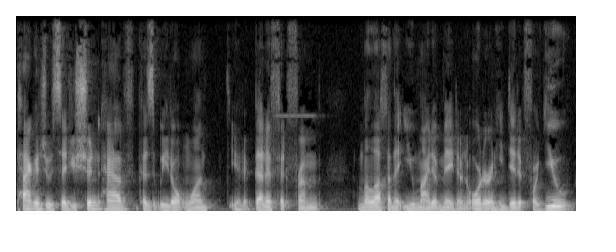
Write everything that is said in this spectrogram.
Package we said you shouldn't have because we don't want you to benefit from malacha that you might have made an order and he did it for you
